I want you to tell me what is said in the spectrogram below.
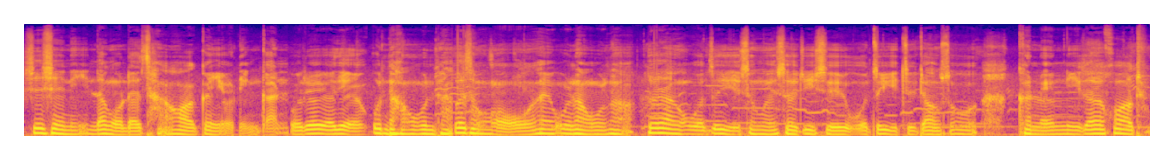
谢谢你让我的插画更有灵感，我就有点问他问他，为什么我会问他问他？虽然我自己身为设计师，我自己知道说，可能你在画图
